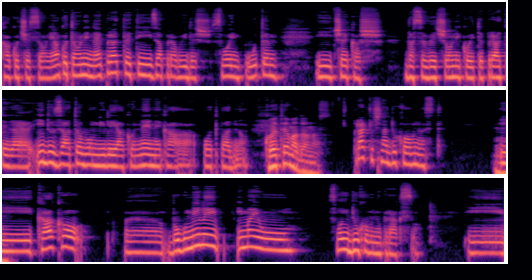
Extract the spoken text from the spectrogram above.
kako će se oni. Ako te oni ne prate, ti zapravo ideš svojim putem i čekaš da se već oni koji te prate da idu za tobom ili ako ne, neka otpadnu. Koja je tema danas? Praktična duhovnost. Mm. I kako e, bogumili imaju svoju duhovnu praksu. I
